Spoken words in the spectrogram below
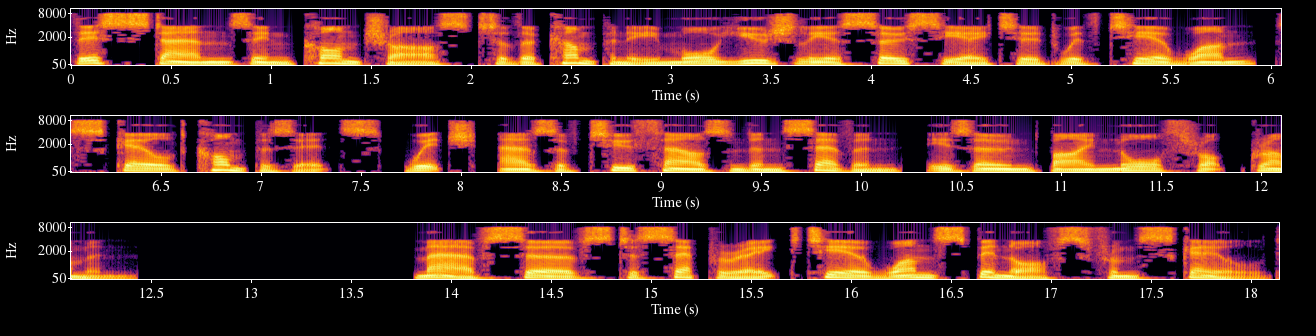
This stands in contrast to the company more usually associated with Tier 1, Scaled Composites, which, as of 2007, is owned by Northrop Grumman. MAV serves to separate Tier 1 spin-offs from Scaled.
